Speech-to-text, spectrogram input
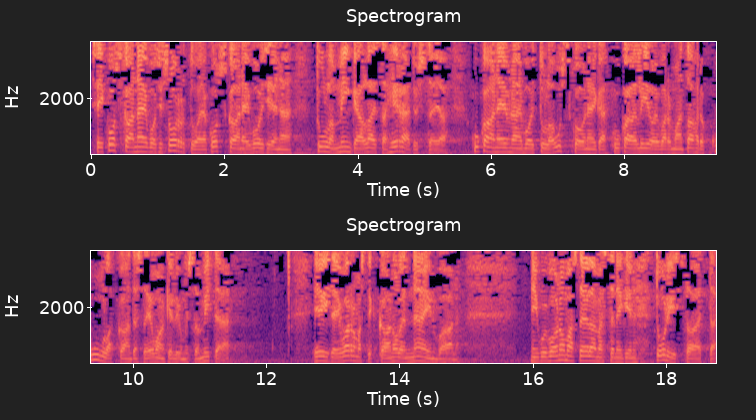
Se ei koskaan näin voisi sortua ja koskaan ei voisi enää tulla minkäänlaista herätystä ja kukaan ei näin voi tulla uskoon eikä kukaan liioin varmaan tahdo kuullakaan tästä evankeliumista mitään. Ei, se ei varmastikaan ole näin, vaan niin kuin voin omasta elämästänikin todistaa, että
